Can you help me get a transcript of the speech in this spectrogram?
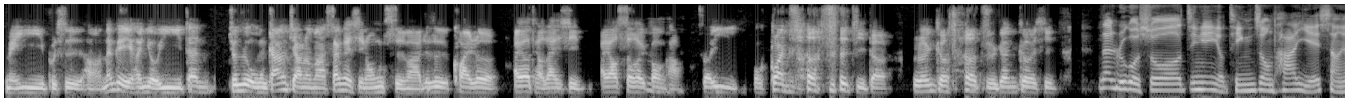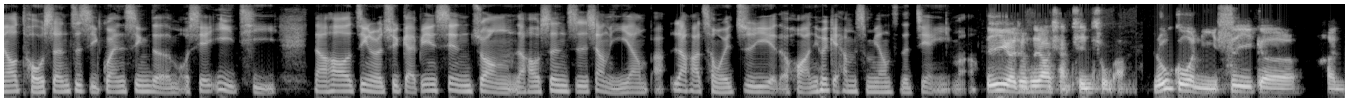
没意义不是哈，那个也很有意义，但就是我们刚刚讲了嘛，三个形容词嘛，就是快乐，还要挑战性，还要社会共好，嗯、所以我贯彻自己的人格特质跟个性。那如果说今天有听众，他也想要投身自己关心的某些议题，然后进而去改变现状，然后甚至像你一样把让他成为置业的话，你会给他们什么样子的建议吗？第一个就是要想清楚啊。如果你是一个很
